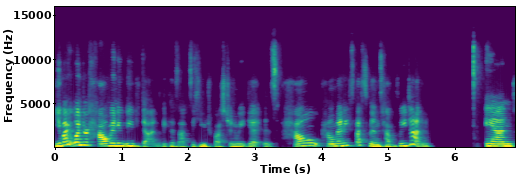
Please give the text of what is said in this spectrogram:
you might wonder how many we've done, because that's a huge question we get is how, how many specimens have we done? And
